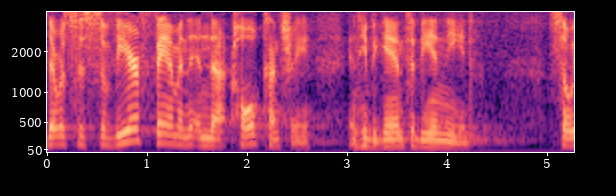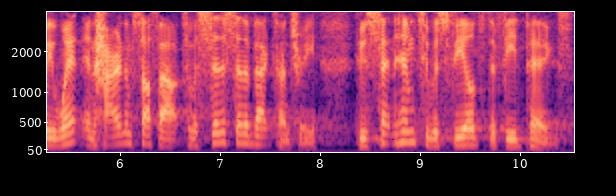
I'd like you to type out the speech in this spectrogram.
there was a severe famine in that whole country, and he began to be in need. So he went and hired himself out to a citizen of that country who sent him to his fields to feed pigs.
